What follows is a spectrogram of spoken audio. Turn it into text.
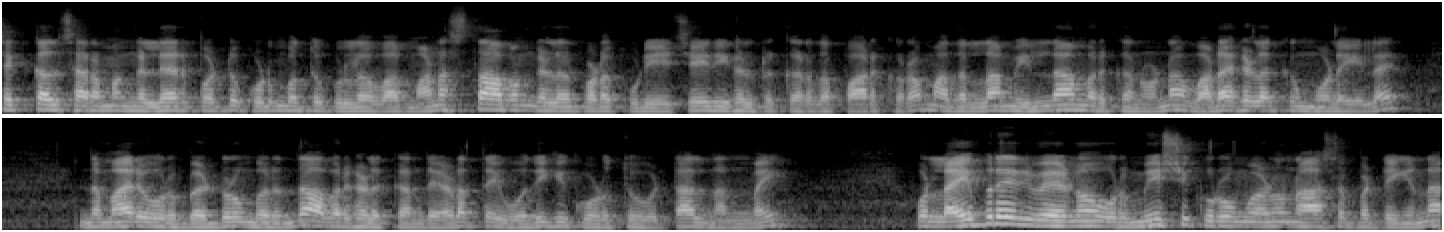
சிக்கல் சிரமங்கள் ஏற்பட்டு குடும்பத்துக்குள்ள வ மனஸ்தாபங்கள் ஏற்படக்கூடிய செய்திகள் இருக்கிறத பார்க்குறோம். அதெல்லாம் இல்லாமல் இருக்கணும்னா வடகிழக்கு மூலையில் இந்த மாதிரி ஒரு பெட்ரூம் இருந்து அவர்களுக்கு அந்த இடத்தை ஒதுக்கி கொடுத்து விட்டால் நன்மை. ஒரு லைப்ரரி வேணும் ஒரு மியூசிக் ரூம் வேணும்னு ஆசைப்பட்டீங்கன்னா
